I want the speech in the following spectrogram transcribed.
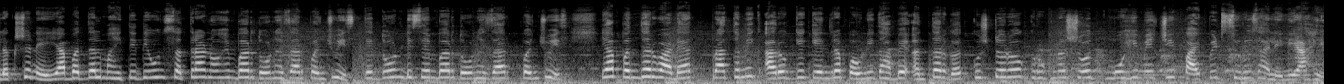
लक्षणे याबद्दल माहिती देऊन सतरा नोव्हेंबर दोन हजार पंचवीस ते दोन डिसेंबर दोन हजार पंचवीस या पंधरवाड्यात प्राथमिक आरोग्य केंद्र पवनी धाबे अंतर्गत कुष्ठरोग रुग्ण शोध मोहिमेची पायपीट सुरू झालेली आहे.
